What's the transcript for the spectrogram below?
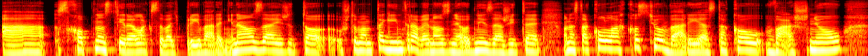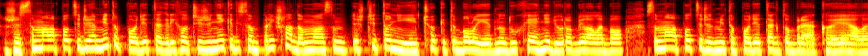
a schopnosti relaxovať pri varení. Naozaj, že to, už to mám tak intravenózne od nej zažité. Ona s takou ľahkosťou varí a s takou vášňou, že som mala pocit, že mne to pôjde tak rýchlo. Čiže niekedy som prišla domov a som ešte to niečo, keď to bolo jednoduché, hneď urobila, lebo som mala pocit, že mi to pôjde tak dobre, ako je, ale...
